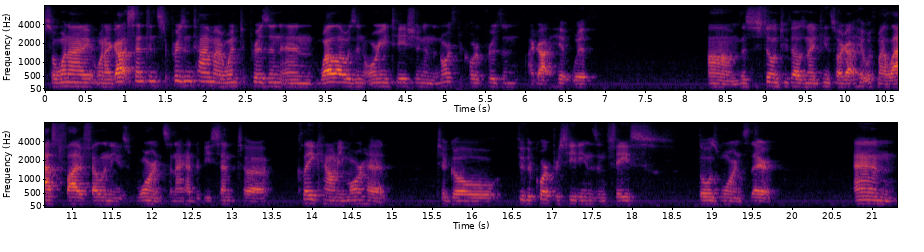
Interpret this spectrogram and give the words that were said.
So when I when I got sentenced to prison time, I went to prison, and while I was in orientation in the North Dakota prison, I got hit with Um, this is still in 2019, so I got hit with my last five felonies warrants, and I had to be sent to Clay County, Moorhead, to go through the court proceedings and face those warrants there. And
